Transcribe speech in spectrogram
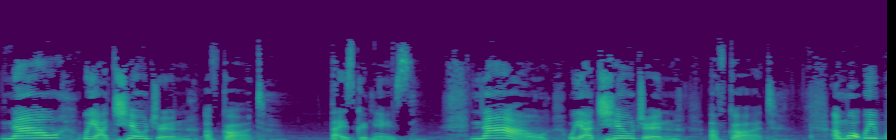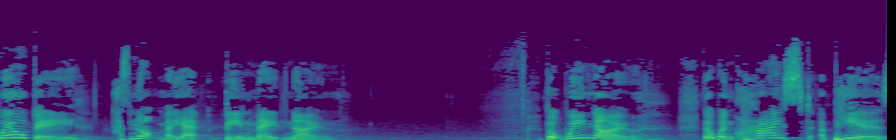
now we are children of God. That is good news. Now we are children of God. And what we will be has not yet been made known. But we know that when Christ appears,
